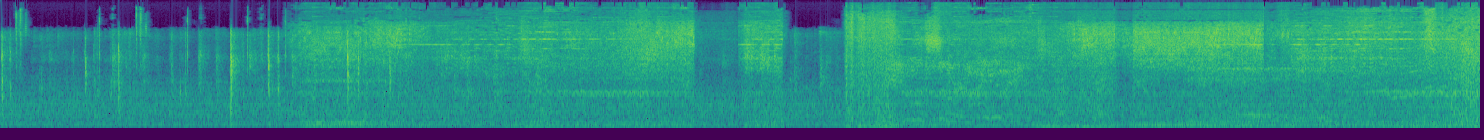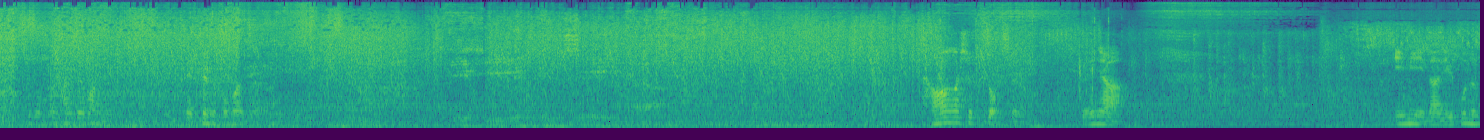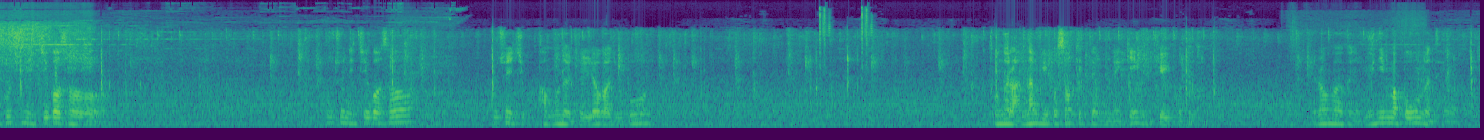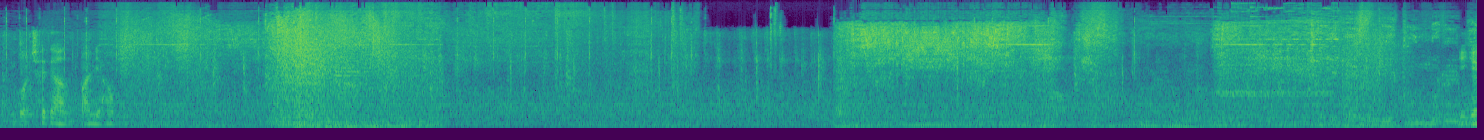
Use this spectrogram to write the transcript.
지금은 상대방이 네트를 뽑았어요. 당황하실 필요 없어요. 왜냐? 이미 난 일본을 꾸준히 찍어서 꾸준히 찍어서 꾸준히 찍고 관문을 늘려가지고 돈을 안 남기고 썼기 때문에 게임 이겨있거든요 이러면 그냥 유닛만 뽑으면 돼요. 이걸 최대한 빨리 하고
